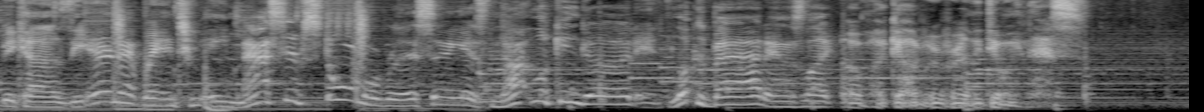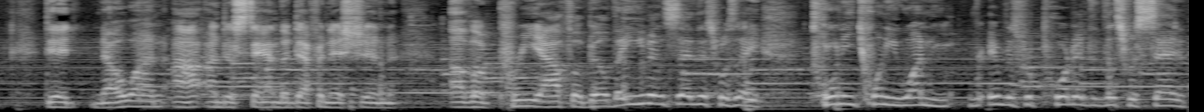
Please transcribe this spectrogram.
because the internet went into a massive storm over this saying it's not looking good it looks bad and it's like oh my god we're really doing this did no one uh, understand the definition of a pre-alpha build. They even said this was a 2021 it was reported that this was said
